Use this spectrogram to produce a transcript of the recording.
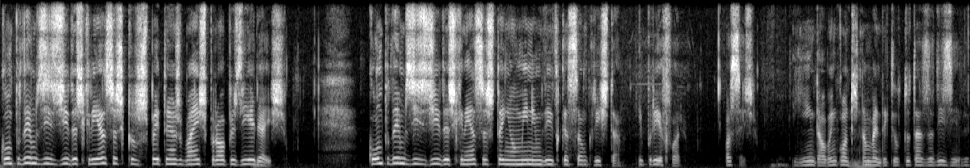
Como podemos exigir das crianças que respeitem os bens próprios e alheios? Como podemos exigir das crianças que tenham o um mínimo de educação cristã? E por aí afora. Ou seja, e ainda ao encontro uhum. também daquilo que tu estás a dizer,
